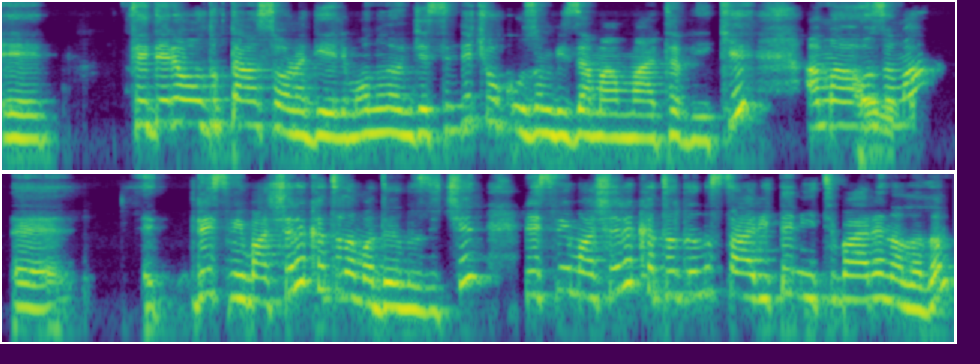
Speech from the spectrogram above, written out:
e, federe olduktan sonra diyelim onun öncesinde çok uzun bir zaman var tabii ki. Ama o Evet. zaman e, e, resmi maçlara katılamadığınız için resmi maçlara katıldığınız tarihten itibaren alalım.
